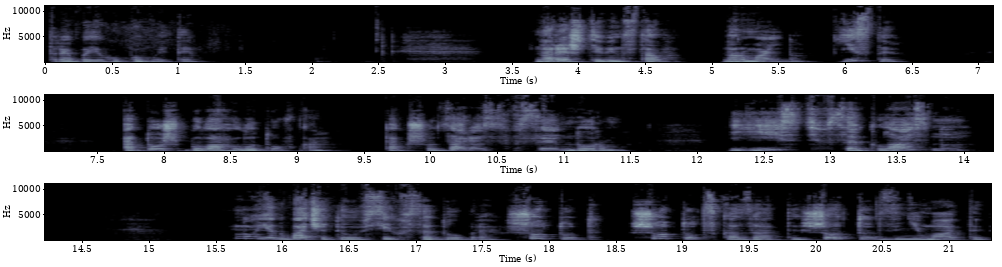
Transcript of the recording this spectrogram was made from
Треба його помити. Нарешті він став нормально їсти. А то ж була голодовка. Так що зараз все норм. Їсть, все класно. Ну, як бачите, у всіх все добре. Що тут, що тут сказати, що тут знімати?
